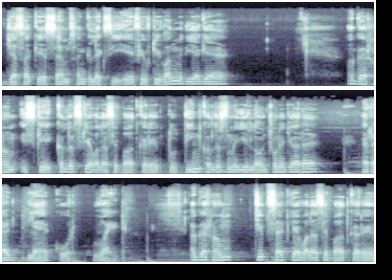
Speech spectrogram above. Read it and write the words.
جیسا کہ Samsung Galaxy A fifty one میں دیا گیا ہے۔ اگر ہم اس کے کلرز کے حوالہ سے بات کریں تو تین کلرز میں یہ لانچ ہونے جا رہا ہے ریڈ بلیک اور وائٹ اگر ہم چپ سیٹ کے حوالہ سے بات کریں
